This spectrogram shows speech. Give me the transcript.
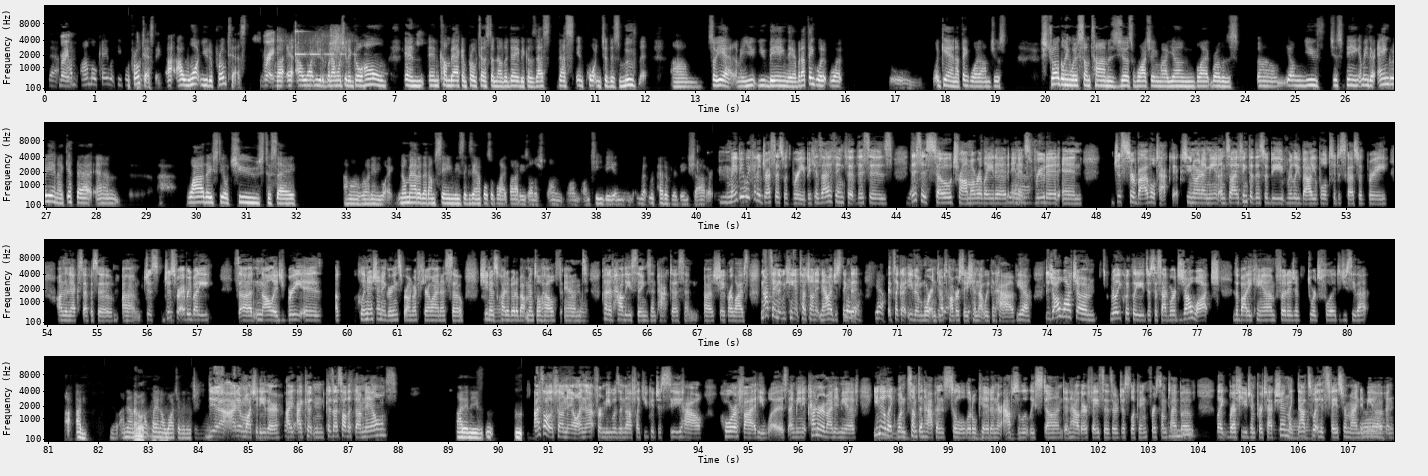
that. Right. I'm, I'm okay with people protesting. I, I want you to protest. Right. But I, I want you to, but I want you to go home and, and come back and protest another day because that's, that's important to this movement. Um, so yeah, I mean, you, you being there, but I think what, what, again, I think what I'm just struggling with sometimes is just watching my young black brothers, um, young youth just being, I mean, they're angry and I get that. And why they still choose to say, I'm going to run anyway. No matter that I'm seeing these examples of black bodies on a, on, on, on TV and re- repetitively being shot. Or maybe we could address this with Bree because I think that this is yeah. this is so trauma related yeah. and it's rooted in just survival tactics. You know what I mean? And so I think that this would be really valuable to discuss with Bree on the next episode. Um, just just for everybody's uh, knowledge, Bree is clinician in Greensboro, North Carolina. So she knows quite a bit about mental health and kind of how these things impact us and uh, shape our lives. Not saying that we can't touch on it now. I just think yeah, that yeah, yeah. it's like an even more in depth conversation that we could have. Yeah. Did y'all watch, um, really quickly, just a side word, did y'all watch the body cam footage of George Floyd? Did you see that? I, I I, I, don't, plan on watching anything. Else. Yeah, I didn't watch it either. Okay. I, I couldn't because I saw the thumbnails. I didn't even. I saw the thumbnail and that for me was enough. Like you could just see how horrified he was. I mean, it kind of reminded me of, you know, like when something happens to a little kid and they're absolutely stunned and how their faces are just looking for some type mm-hmm. of like refuge and protection. Like that's what his face reminded me of. And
